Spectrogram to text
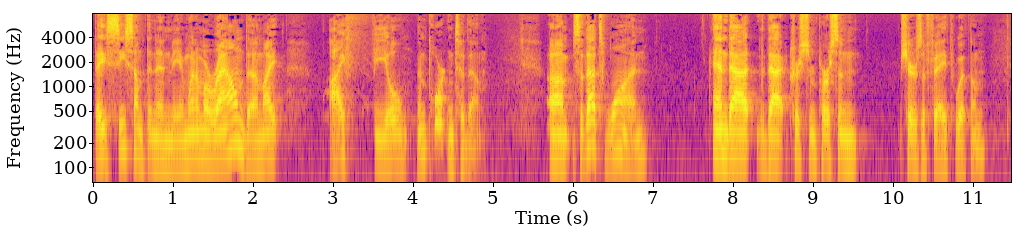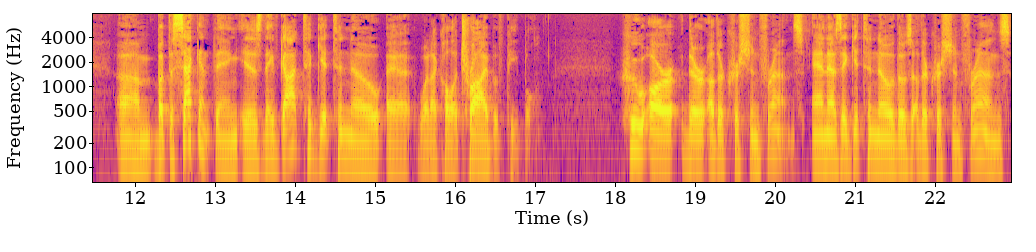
They see something in me. And when I'm around them, I, I feel important to them. Um, so that's one. And that, that Christian person shares a faith with them. Um, but the second thing is they've got to get to know uh what I call a tribe of people who are their other Christian friends. And as they get to know those other Christian friends,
